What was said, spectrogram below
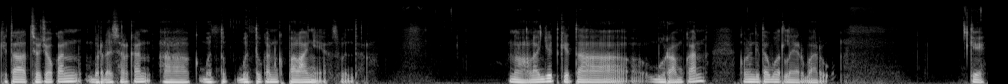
kita cocokkan berdasarkan uh, bentuk bentukan kepalanya ya sebentar Nah, lanjut kita buramkan, kemudian kita buat layer baru. Oke,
